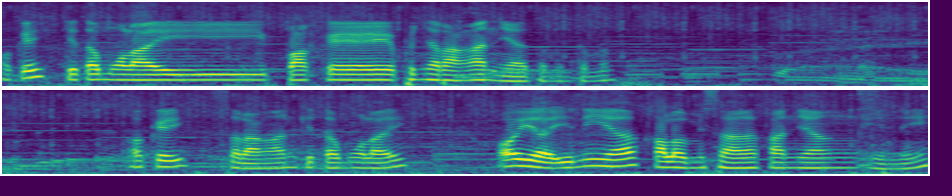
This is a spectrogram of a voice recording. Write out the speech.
Oke kita mulai pakai penyerangan ya teman-teman Oke serangan kita mulai Oh ya ini ya kalau misalkan yang ini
